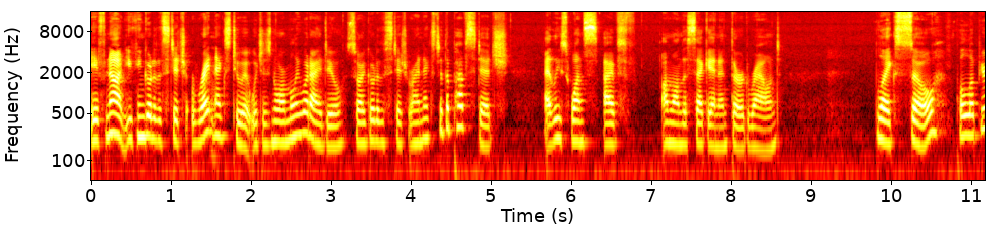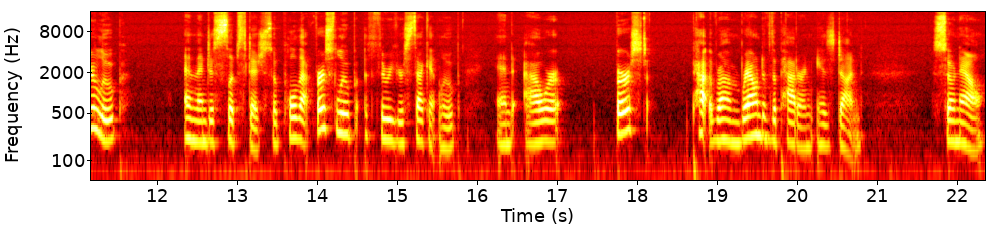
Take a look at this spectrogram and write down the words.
If not, you can go to the stitch right next to it, which is normally what I do. So I go to the stitch right next to the puff stitch, at least once I've, I'm on the second and third round. Like so, pull up your loop, and then just slip stitch. So pull that first loop through your second loop and our first um, round of the pattern is done. So now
